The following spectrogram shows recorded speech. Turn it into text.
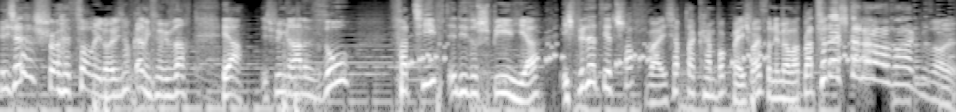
Ich, sorry Leute, ich habe gar nichts mehr gesagt. Ja, ich bin gerade so vertieft in dieses Spiel hier. Ich will das jetzt schaffen, weil ich habe da keinen Bock mehr. Ich weiß noch nicht mehr, was man zu der Stelle noch sagen soll.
